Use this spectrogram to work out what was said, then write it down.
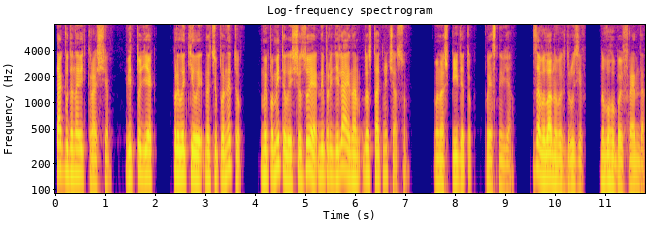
так буде навіть краще. Відтоді, як прилетіли на цю планету, ми помітили, що Зоя не приділяє нам достатньо часу. Вона ж підліток, пояснив я. Завела нових друзів, нового бойфренда.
